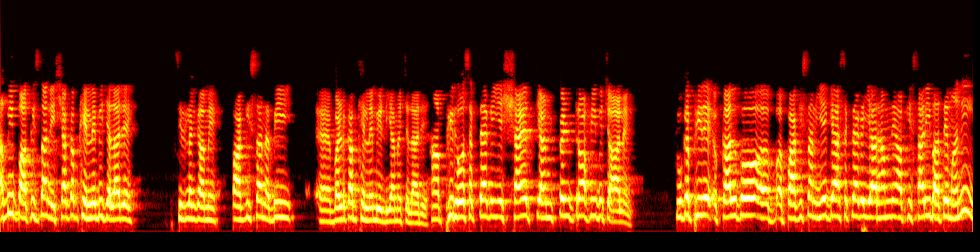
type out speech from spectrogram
अभी पाकिस्तान एशिया कप खेलने भी चला जाए, श्रीलंका में, पाकिस्तान अभी वर्ल्ड कप खेलने भी इंडिया में चला जाए हाँ। फिर हो सकता है कि ये शायद चैंपियन ट्रॉफी बचा लें, क्योंकि फिर कल को पाकिस्तान ये कह सकता है कि यार हमने आपकी सारी बातें मानी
